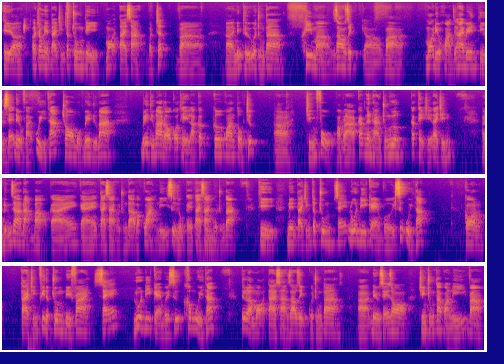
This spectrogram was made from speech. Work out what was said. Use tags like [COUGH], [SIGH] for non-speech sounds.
Thì ờ, ở trong nền tài chính tập trung thì mọi tài sản vật chất và à, những thứ của chúng ta khi mà giao dịch à, và mọi điều khoản giữa hai bên thì Ừ. sẽ đều phải ủy thác cho một bên thứ ba. Bên thứ ba đó có thể là các cơ quan tổ chức à, chính phủ hoặc là các ngân hàng trung ương các thể chế tài chính đứng ra đảm bảo cái cái tài sản của chúng ta và quản lý sử dụng cái tài sản Ừ. của chúng ta thì nền tài chính tập trung sẽ luôn đi kèm với sự ủy thác. Còn tài chính phi tập trung DeFi sẽ luôn đi kèm với sự không ủy thác. Tức là mọi tài sản giao dịch của chúng ta à, đều sẽ do chính chúng ta quản lý và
